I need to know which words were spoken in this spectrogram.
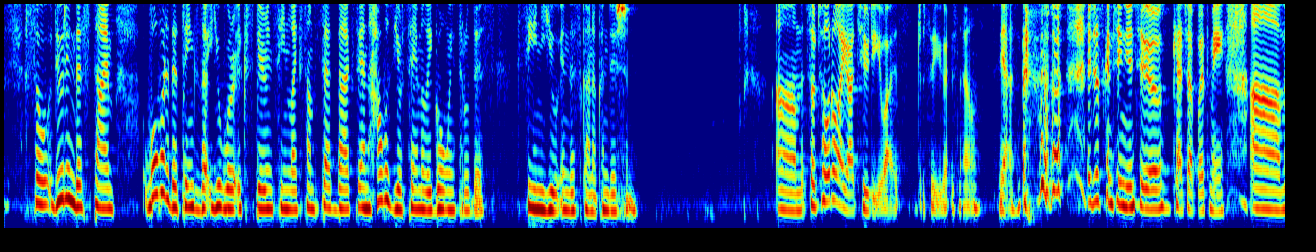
so during this time, what were the things that you were experiencing, like some setbacks, and how was your family going through this, seeing you in this kind of condition? Um, so total, I got two DUIs, just so you guys know yeah, it just continued to catch up with me. Um,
